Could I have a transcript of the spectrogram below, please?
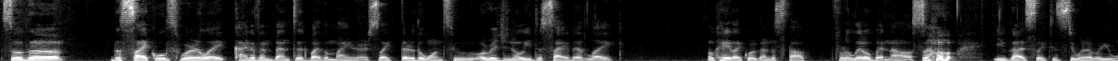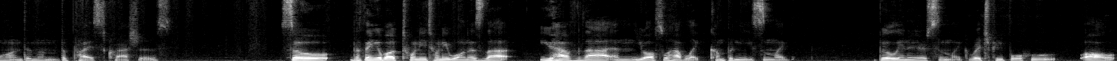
So the the cycles were like kind of invented by the miners. Like they're the ones who originally decided like okay, like we're going to stop for a little bit now. So you guys like just do whatever you want and then the price crashes. So the thing about 2021 is that you have that and you also have like companies and like billionaires and like rich people who all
